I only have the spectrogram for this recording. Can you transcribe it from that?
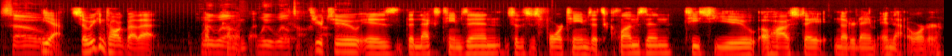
so Yeah, so we can talk about that. we will we will talk. Tier two is the next teams in. So this is four teams. It's Clemson, TCU, Ohio State, Notre Dame in that order.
